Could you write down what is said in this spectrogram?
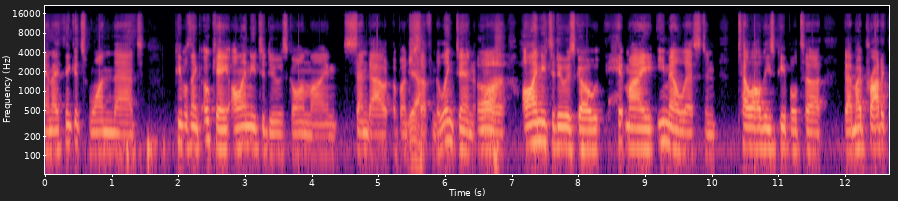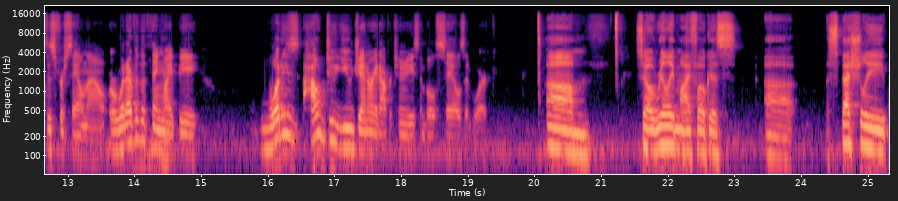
And I think it's one that people think, okay, all I need to do is go online, send out a bunch Yeah. of stuff into LinkedIn, Ugh. or all I need to do is go hit my email list and tell all these people to that my product is for sale now, or whatever the thing might be. What is how do you generate opportunities in both sales and work? Um, so really, my focus, uh, especially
